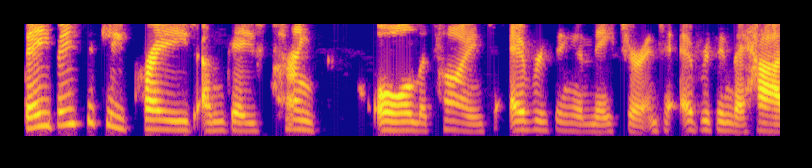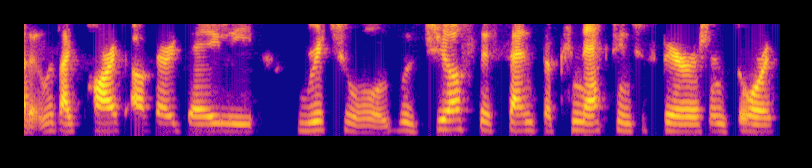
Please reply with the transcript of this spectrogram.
they basically prayed and gave thanks all the time to everything in nature and to everything they had. It was like part of their daily rituals was just this sense of connecting to spirit and source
